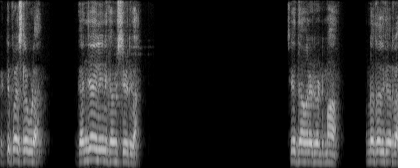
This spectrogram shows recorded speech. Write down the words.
ఎట్టి పరిస్థితుల్లో కూడా గంజాయి లేని కమిషనరేట్గా చేద్దామనేటువంటి మా ఉన్నతాధికారుల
